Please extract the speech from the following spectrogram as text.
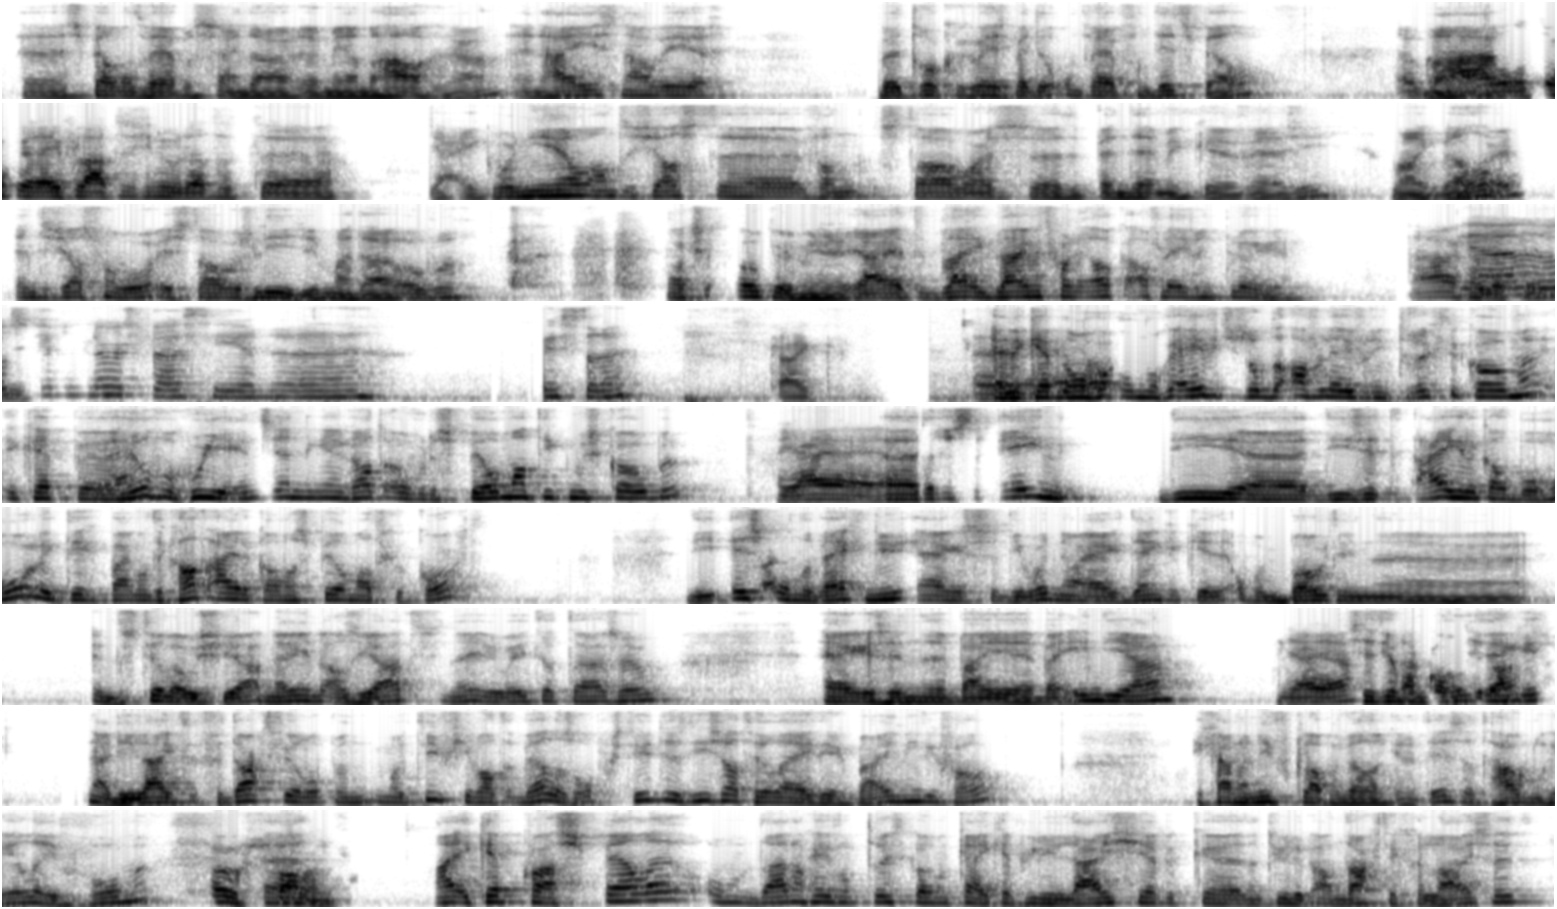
eh, spelontwerpers zijn daar eh, mee aan de haal gegaan. En hij is nou weer betrokken geweest bij de ontwerp van dit spel. Oké, Maar- ik wil toch weer even laten zien hoe dat het... eh, Ja, ik word niet heel enthousiast eh, van Star Wars eh, de Pandemic eh, versie. Waar ik wel enthousiast van word is Star Wars Legion, maar daarover straks ook weer meer. Ja, het, ik blijf het gewoon elke aflevering pluggen. ah, Ja, gelukkig. dat was een Nerdfest hier eh, gisteren. Kijk. En ik heb Eh, nog, om nog eventjes op de aflevering terug te komen. Ik heb eh, Ja. heel veel goede inzendingen gehad over de speelmat die ik moest kopen. Ja, ja, ja. Eh, er is er één die, die zit eigenlijk al behoorlijk dichtbij, want ik had eigenlijk al een speelmat gekocht. Die is onderweg nu ergens, die wordt nu ergens denk ik in- op een boot in, in de Stille Oceaan, nee in de Aziatische, nee hoe heet dat daar zo? Ergens in, bij, bij India ja, ja. zit hij op Daar een boot denk langs. ik. Nou die lijkt verdacht veel op een motiefje wat wel is opgestuurd, dus die zat heel erg dichtbij in ieder geval. Ik ga nog niet verklappen welke het is, dat hou ik nog heel even voor me. Oh, spannend. Maar ik heb qua spellen, om daar nog even op terug te komen. Kijk, ik heb jullie lijstje heb ik, eh, natuurlijk aandachtig geluisterd.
